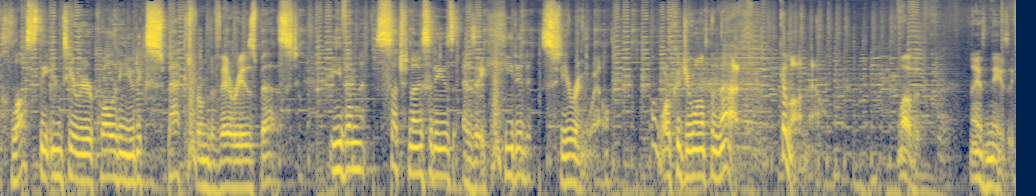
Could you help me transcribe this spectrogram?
plus the interior quality you'd expect from Bavaria's best. Even such niceties as a heated steering wheel. What more could you want than that? Come on now. Love it. Nice and easy.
